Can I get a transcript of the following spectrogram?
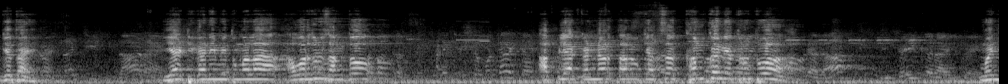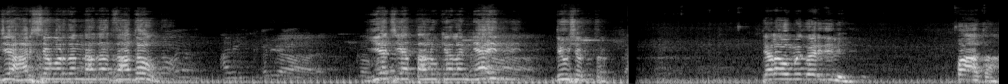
घेत आहे या ठिकाणी मी तुम्हाला आवर्जून सांगतो आपल्या कन्नड तालुक्याचं खमक नेतृत्व म्हणजे हर्षवर्धन दादा जाधव याच या तालुक्याला न्याय देऊ शकत. त्याला उमेदवारी दिली. पाहता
